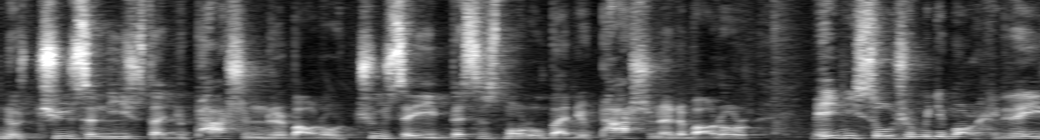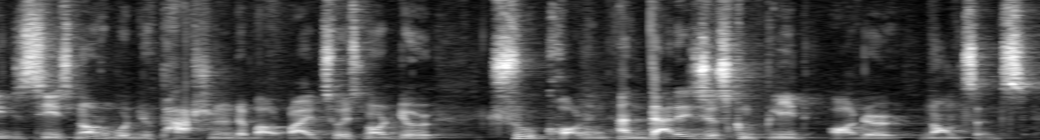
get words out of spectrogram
you know, choose a niche that you're passionate about or choose a business model that you're passionate about or maybe social media marketing agency is not what you're passionate about, right? So it's not your true calling. And that is just complete utter nonsense.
